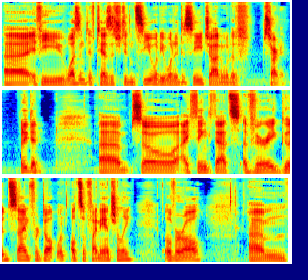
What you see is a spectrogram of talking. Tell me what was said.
Uh, if he wasn't, if Terzic didn't see what he wanted to see, John would have started, but he didn't. Um, so I think that's a very good sign for Dortmund, also financially overall. Um,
